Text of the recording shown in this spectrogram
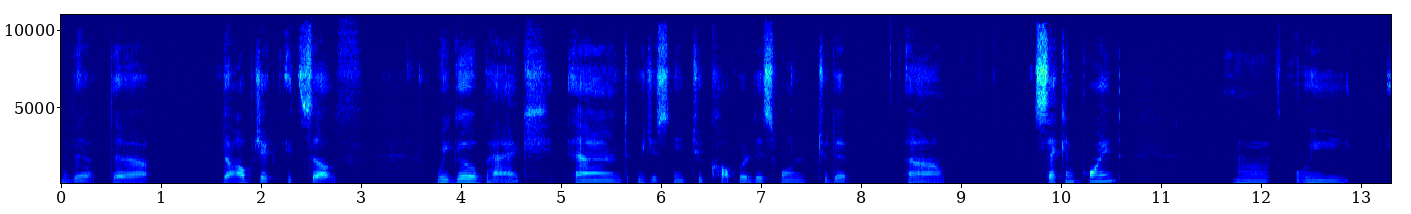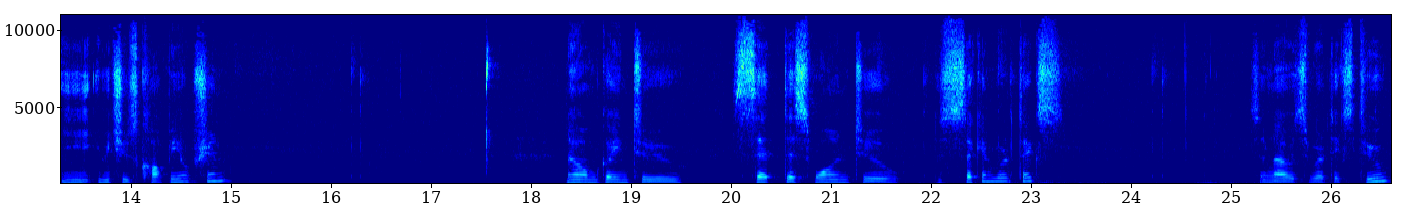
the the, the object itself. We go back and we just need to copy this one to the uh, second point. Um, we we choose copy option. Now I'm going to set this one to the second vertex. So now it's vertex 2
